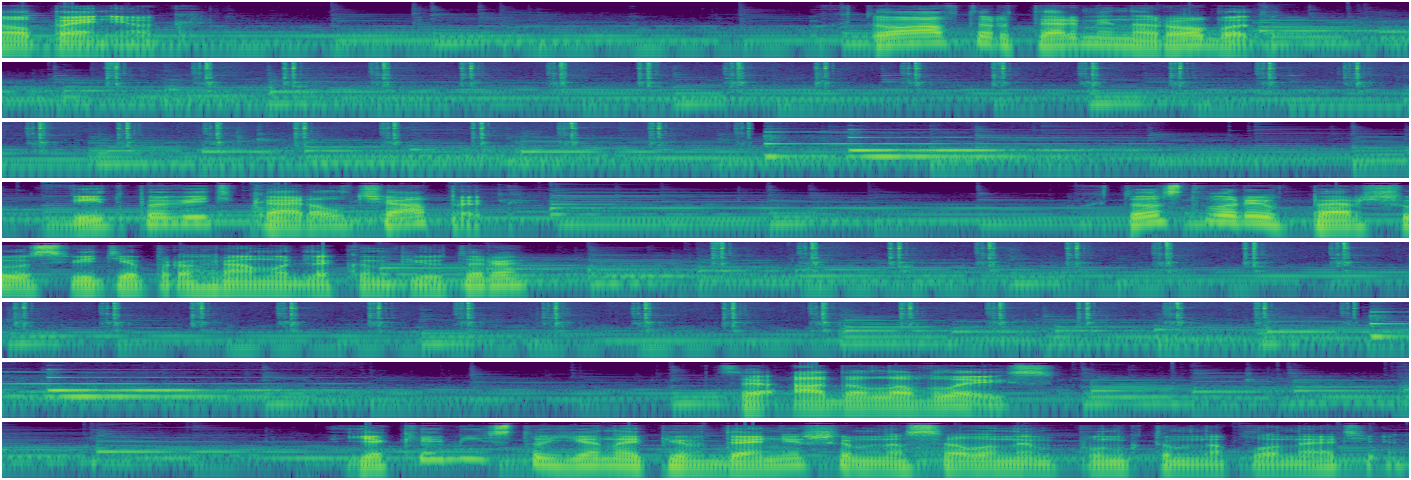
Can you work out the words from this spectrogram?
Це опеньок. Хто автор терміна робот? Відповідь Карл Чапек. Хто створив першу у світі програму для комп'ютера? Це Ада Лавлейс. Яке місто є найпівденнішим населеним пунктом на планеті?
